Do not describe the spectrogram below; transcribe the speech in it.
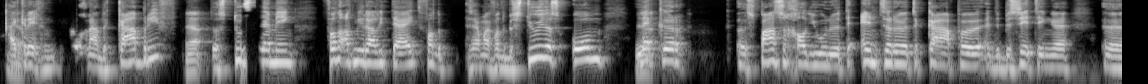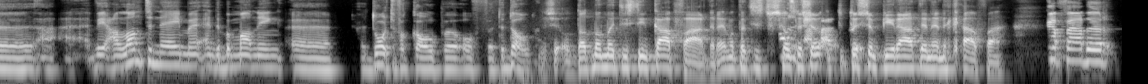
Hij Ja. kreeg een zogenaamde K-brief, Ja, dat is toestemming van de admiraliteit, van de, zeg maar, van de bestuurders, om lekker eh, Spaanse galjoenen te enteren, te kapen en de bezittingen eh, weer aan land te nemen en de bemanning eh, door te verkopen of te doden. dus op dat moment is hij een kaapvaarder, hè? want dat is het verschil tussen, kaapvaarder. tussen een piraat en een kaapvaarder. Kaapvader,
